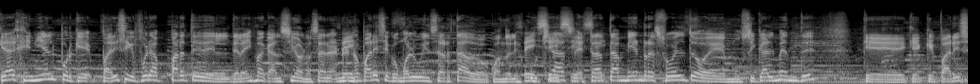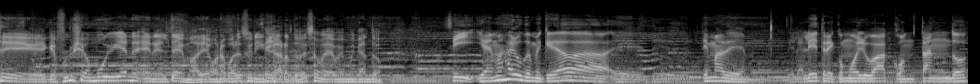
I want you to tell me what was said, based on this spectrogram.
queda genial porque parece que fuera parte del- de la misma canción. O sea, no, Sí. no parece como algo insertado. Cuando lo escuchás, sí, sí, está tan bien resuelto eh, musicalmente que, que- que parece que fluye muy bien en el tema, digamos, no parece un injerto. Eso me, me- me encantó. Sí, y además algo que me quedaba eh, de- del tema de, la letra y cómo él va contando.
